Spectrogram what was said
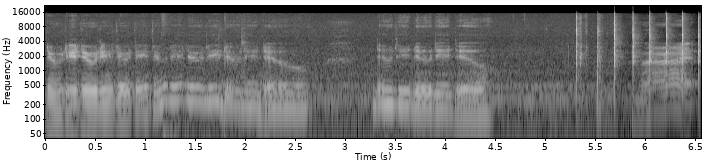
Doody doody doody doody doody doody doo. Doody doody doo. Alright.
